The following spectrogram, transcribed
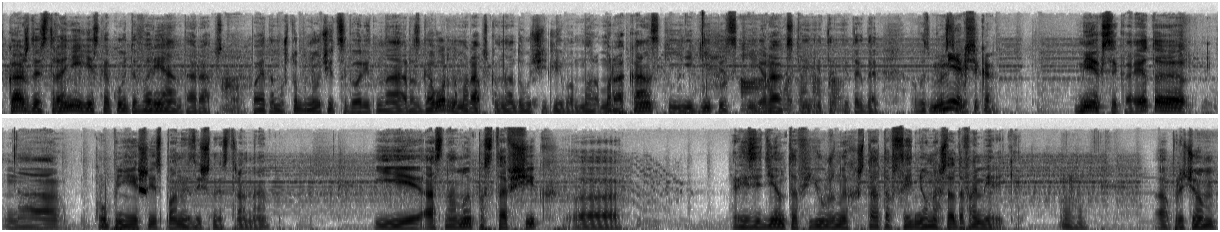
В каждой стране есть какой-то вариант арабского. А. Поэтому, чтобы научиться говорить на разговорном арабском, надо учить либо мар- марокканский, египетский, А, иракский вот и, и так далее. Вы спросили- Мексика. Мексика. Это а, крупнейшая испаноязычная страна. И основной поставщик а, резидентов южных штатов Соединенных Штатов Америки. Мгм. А, Причем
